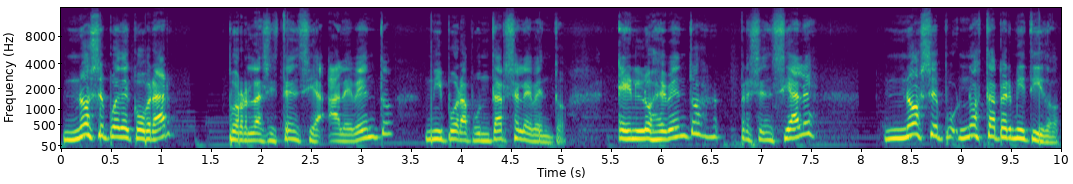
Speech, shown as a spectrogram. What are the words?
No se puede cobrar por la asistencia al evento ni por apuntarse al evento. En los eventos presenciales no, se, no está permitido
